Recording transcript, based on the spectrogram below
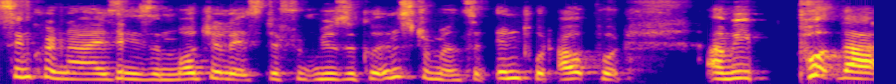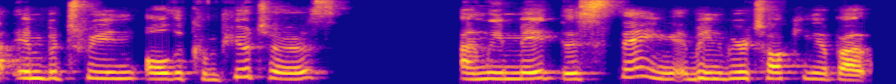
synchronizes and modulates different musical instruments and input output. And we put that in between all the computers and we made this thing. I mean we were talking about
